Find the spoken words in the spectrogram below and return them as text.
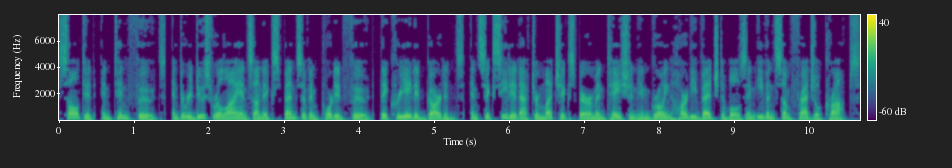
salted, and tinned foods, and to reduce reliance on expensive imported food, they created gardens, and succeeded after much experimentation in growing hardy vegetables and even some fragile crops.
